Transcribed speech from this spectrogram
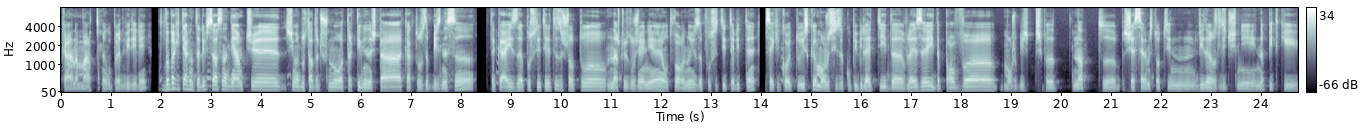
края на март сме го предвидили. Въпреки тяхната липса, аз се надявам, че ще има достатъчно атрактивни неща, както за бизнеса, така и за посетителите, защото нашето изложение е отворено и за посетителите. Всеки, който иска, може да си закупи билет и да влезе и да пробва, може би ще бъдат над 6-700 вида различни напитки.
